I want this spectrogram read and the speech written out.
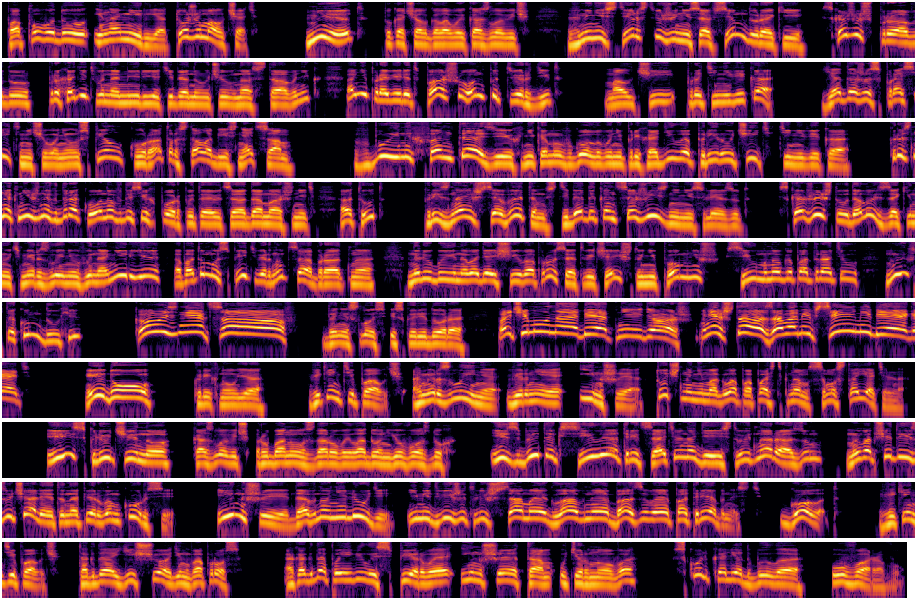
По поводу иномирья тоже молчать? «Нет», — покачал головой Козлович, — «в министерстве же не совсем дураки. Скажешь правду, проходить в иномирье тебя научил наставник, они проверят Пашу, он подтвердит. Молчи про теневика». Я даже спросить ничего не успел, куратор стал объяснять сам. В буйных фантазиях никому в голову не приходило приручить теневика. Краснокнижных драконов до сих пор пытаются одомашнить, а тут Признаешься в этом, с тебя до конца жизни не слезут. Скажи, что удалось закинуть мерзлыню в иномирье, а потом успеть вернуться обратно. На любые наводящие вопросы отвечай, что не помнишь, сил много потратил, ну и в таком духе. «Кузнецов!» — донеслось из коридора. «Почему на обед не идешь? Мне что, за вами всеми бегать?» «Иду!» — крикнул я. Викентий Павлович, а мерзлыня, вернее, иншия, точно не могла попасть к нам самостоятельно. «Исключено!» — Козлович рубанул здоровой ладонью воздух. «Избыток силы отрицательно действует на разум. Мы вообще-то изучали это на первом курсе. Инши давно не люди, ими движет лишь самая главная базовая потребность — голод». «Викентий Павлович, тогда еще один вопрос. А когда появилась первая иншия там у Тернова, сколько лет было Уварову?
